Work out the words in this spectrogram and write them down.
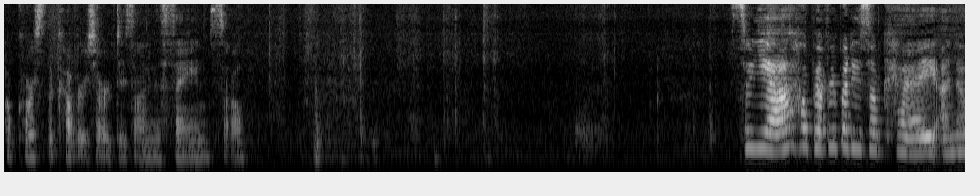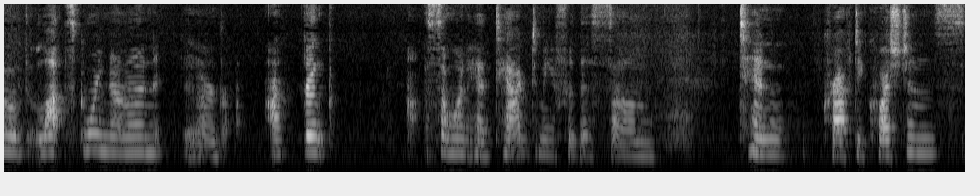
of course the covers are designed the same, so. So yeah, I hope everybody's okay. I know lots going on, and I think someone had tagged me for this um, 10 crafty questions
